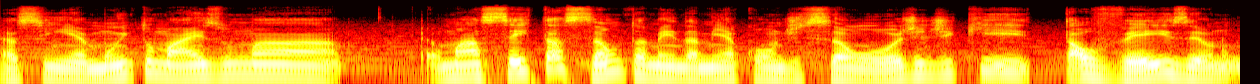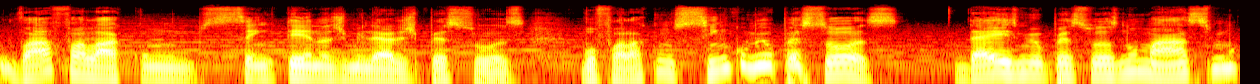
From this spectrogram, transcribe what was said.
Assim, é muito mais uma, uma aceitação também da minha condição hoje de que talvez eu não vá falar com centenas de milhares de pessoas. Vou falar com 5 mil pessoas, 10 mil pessoas no máximo,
